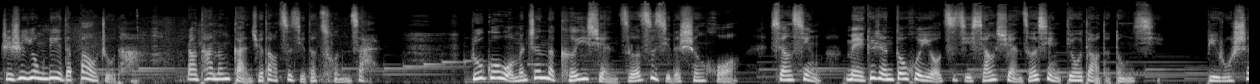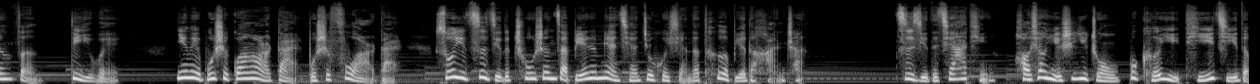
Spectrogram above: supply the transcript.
只是用力地抱住他，让他能感觉到自己的存在。如果我们真的可以选择自己的生活，相信每个人都会有自己想选择性丢掉的东西，比如身份地位，因为不是官二代，不是富二代，所以自己的出身在别人面前就会显得特别的寒碜。自己的家庭好像也是一种不可以提及的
